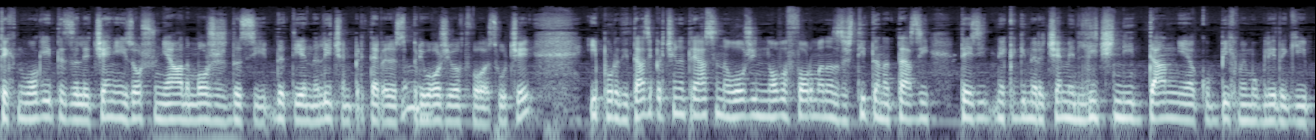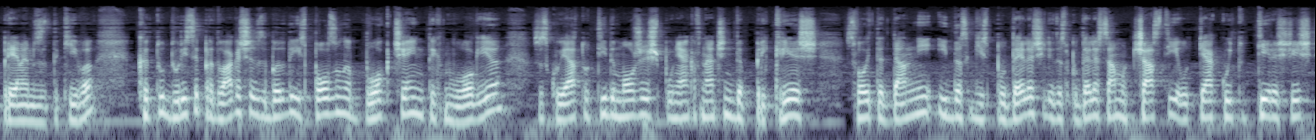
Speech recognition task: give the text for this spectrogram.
технологиите за лечение изобщо няма да можеш да, си, да ти е наличен при тебе да се приложи в твоя случай. И поради тази причина трябва да се наложи нова форма на защита на тази, тези, нека ги наречем лични данни, ако бихме могли да ги приемем за такива, като дори се предлагаше да бъде използвана блокчейн технология, с която ти да можеш по някакъв начин да прикриеш своите данни и да ги споделяш или да споделяш само части от тях, които ти решиш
